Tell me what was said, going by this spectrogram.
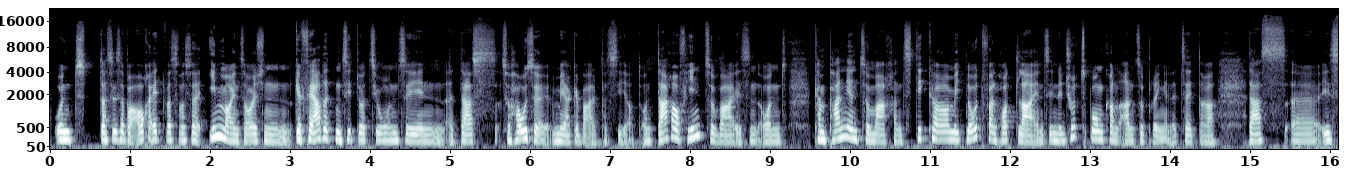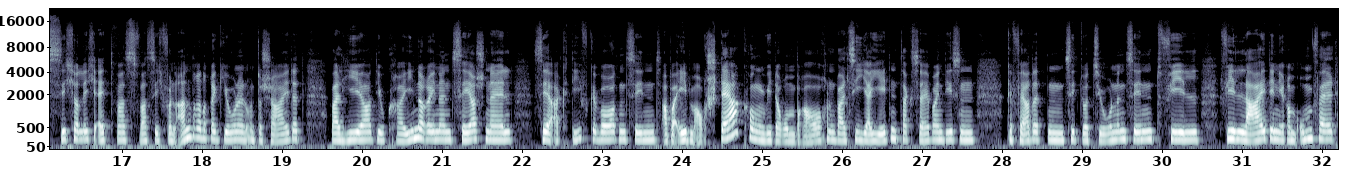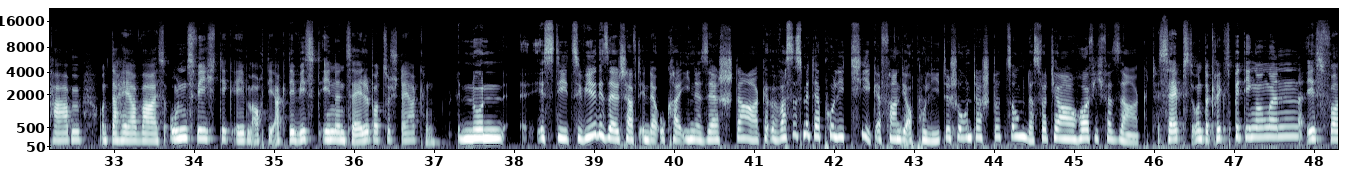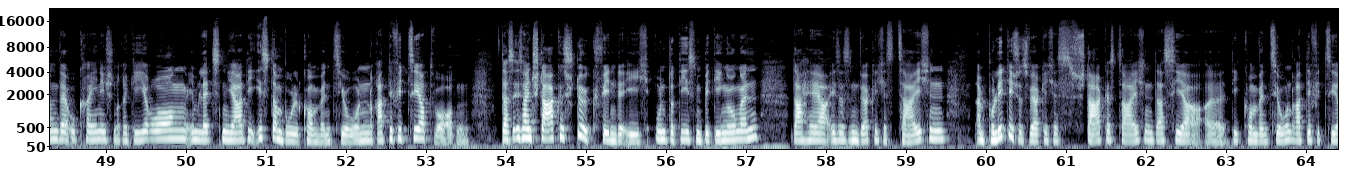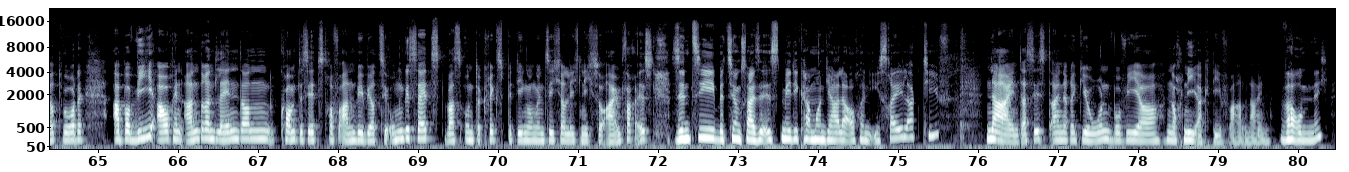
Und das ist aber auch etwas, was wir immer in solchen gefährdeten Situationen sehen, dass zu Hause mehr Gewalt passiert. Und darauf hinzuweisen und Kampagnen zu machen, Sticker mit Notfall-Hotlines in den Schutzbunkern anzubringen etc., das äh, ist sicherlich etwas, was sich von anderen Regionen unterscheidet, weil hier die Ukrainerinnen sehr schnell sehr aktiv geworden sind, aber eben auch Stärkung wiederum brauchen, weil sie ja jeden Tag selber in diesen gefährdeten Situationen sind viel, viel Leid in ihrem Umfeld haben. Und daher war es uns wichtig, eben auch die AktivistInnen selber zu stärken. Nun ist die Zivilgesellschaft in der Ukraine sehr stark. Was ist mit der Politik? Erfahren die auch politische Unterstützung? Das wird ja häufig versagt. Selbst unter Kriegsbedingungen ist von der ukrainischen Regierung im letzten Jahr die Istanbul-Konvention ratifiziert worden. Das ist ein starkes Stück, finde ich, unter diesen Bedingungen. Daher ist es ein wirkliches Zeichen, ein politisches, wirkliches starkes Zeichen, dass hier äh, die Konvention ratifiziert wurde. Aber wie auch in anderen Ländern kommt es jetzt darauf an, wie wird sie umgesetzt, was unter Kriegsbedingungen sicherlich nicht so einfach ist. Sind Sie bzw. ist Medica Mondiale auch in Israel aktiv? Nein, das ist eine Region, wo wir noch nie aktiv waren, nein. Warum nicht?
